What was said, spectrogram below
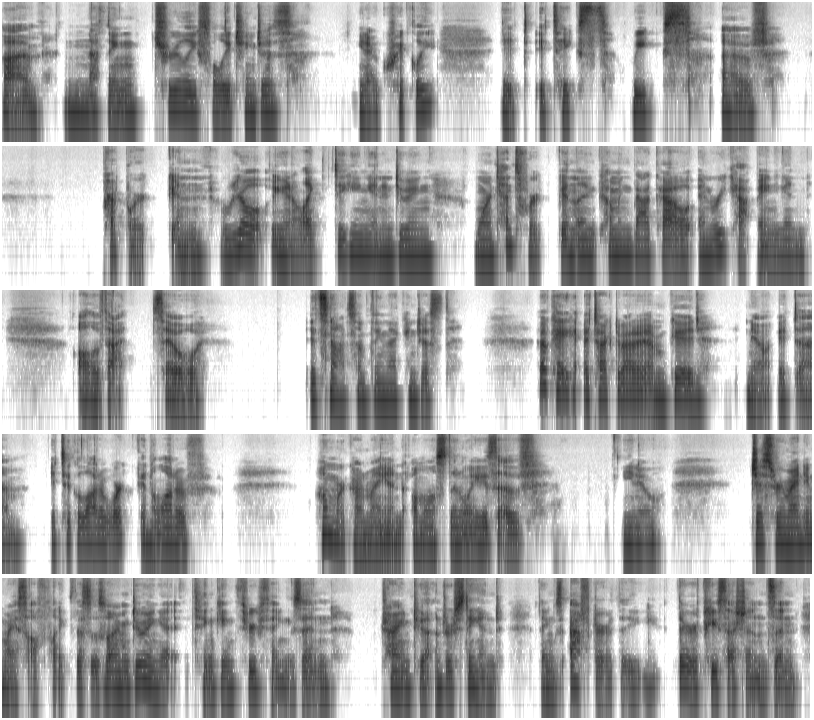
Um, nothing truly fully changes, you know, quickly. It it takes weeks of prep work and real, you know, like digging in and doing more intense work and then coming back out and recapping and all of that. So it's not something that can just okay, I talked about it, I'm good. No, it um it took a lot of work and a lot of homework on my end almost in ways of you know, just reminding myself, like, this is why I'm doing it, thinking through things and trying to understand things after the therapy sessions and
